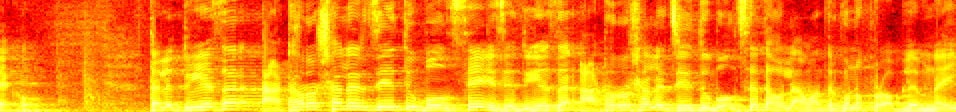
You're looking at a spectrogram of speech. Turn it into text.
দেখো, তাহলে দুই হাজার আঠারো সালের যেহেতু বলছে যে দুই সালের যেহেতু বলছে, তাহলে আমাদের কোনো প্রবলেম নাই।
